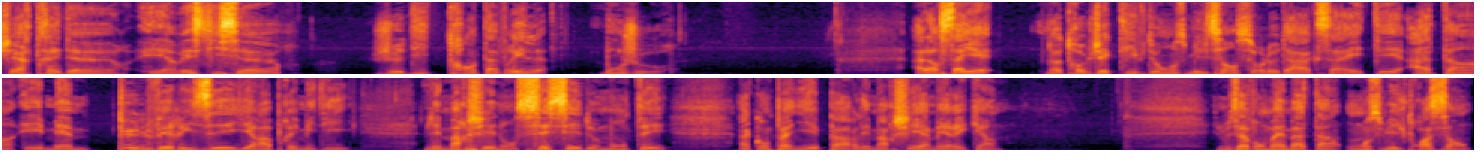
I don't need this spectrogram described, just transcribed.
Chers traders et investisseurs, jeudi 30 avril, bonjour. Alors ça y est, notre objectif de 11 100 sur le DAX a été atteint et même pulvérisé hier après-midi. Les marchés n'ont cessé de monter, accompagnés par les marchés américains. Nous avons même atteint 11 300.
